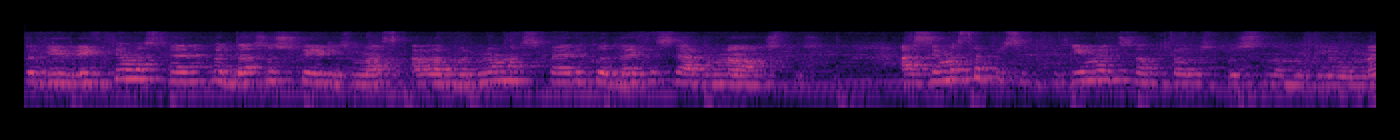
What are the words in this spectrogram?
Το διαδίκτυο μας φέρνει κοντά στους φίλους μας, αλλά μπορεί να μας φέρει κοντά και σε αγνώστους. Α είμαστε προσεκτικοί με τους ανθρώπους που συνομιλούμε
